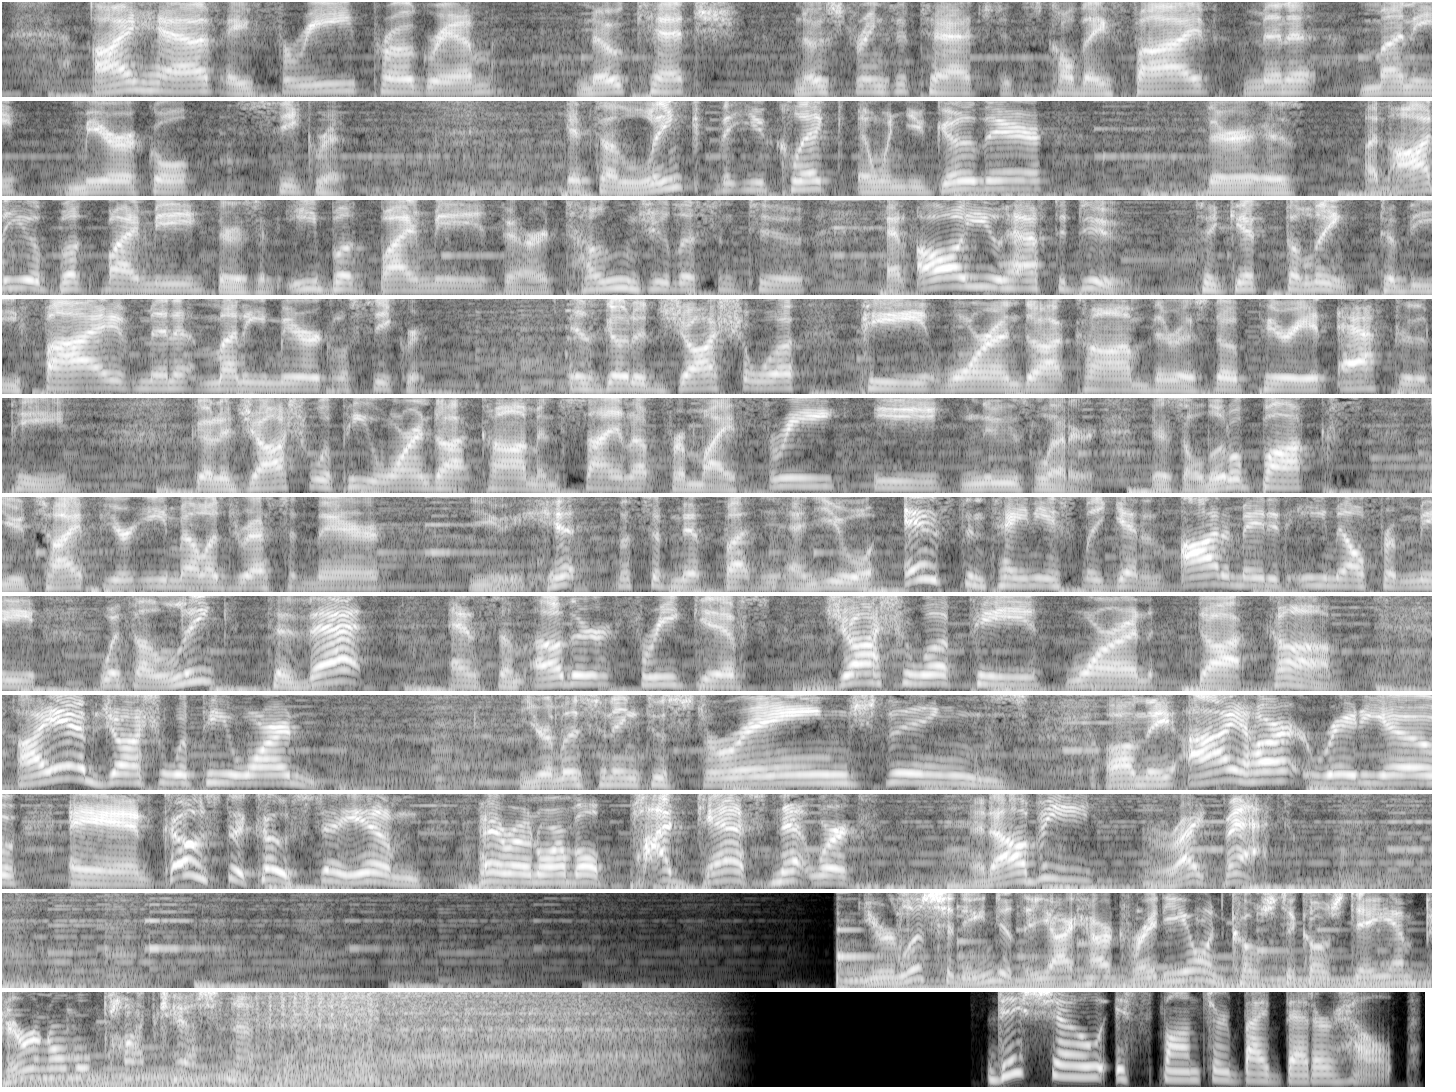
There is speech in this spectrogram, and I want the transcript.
I have a free program, no catch, no strings attached. It's called a five minute money miracle secret. It's a link that you click, and when you go there, there is an audio book by me, there's an ebook by me, there are tones you listen to, and all you have to do to get the link to the five minute money miracle secret is go to joshuapwarren.com. There is no period after the P. Go to joshuapwarren.com and sign up for my free e newsletter. There's a little box. You type your email address in there. You hit the submit button and you will instantaneously get an automated email from me with a link to that and some other free gifts. JoshuaPWarren.com. I am Joshua P. Warren. You're listening to Strange Things on the iHeartRadio and Coast to Coast AM Paranormal Podcast Network. And I'll be right back. You're listening to the iHeartRadio and Coast to Coast AM Paranormal Podcast Network. This show is sponsored by BetterHelp.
